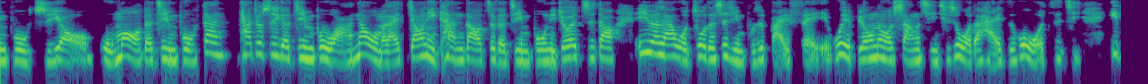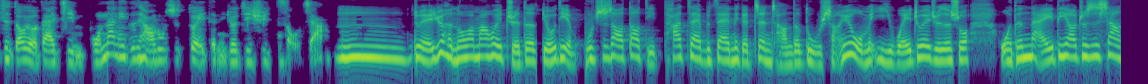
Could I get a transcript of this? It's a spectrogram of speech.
进步只有五 m 的进步，但它就是一个进步啊。那我们来教你看到这个进步，你就会知道，哎，原来我做的事情不是白费，我也不用那么伤心。其实我的孩子或我自己一直都有在进步。那你这条路是对的，你就继续走这样。嗯，对，因为很多妈妈会觉得有点不知道到底她在不在那个正常的路上，因为我们以为就会觉得说，我的奶一定要就是像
